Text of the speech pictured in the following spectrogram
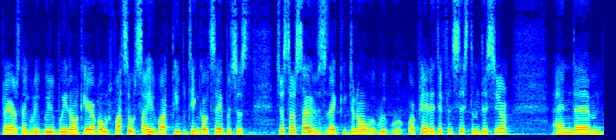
players. Like we, we, we, don't care about what's outside, what people think outside, but just just ourselves. Like you know, we, are playing a different system this year, and um,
